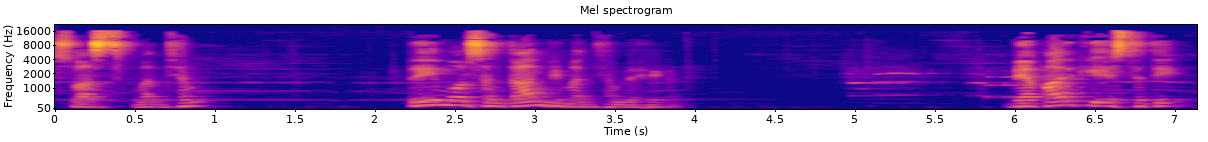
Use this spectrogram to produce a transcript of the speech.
स्वास्थ्य मध्यम, प्रेम और संतान भी मध्यम रहेगा। व्यापार की स्थिति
